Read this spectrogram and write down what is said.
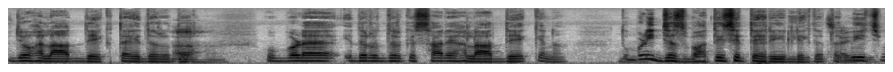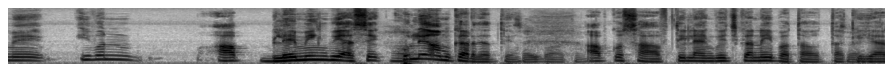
جو حالات دیکھتا ہے ادھر ادھر وہ بڑا ادھر ادھر کے سارے حالات دیکھ کے نا تو بڑی جذباتی سی تحریر لکھ دیتا ہے بیچ میں ایون آپ بلیمنگ بھی ایسے ہاں۔ کھلے عام کر دیتے ہیں۔ آپ کو صحافتی لینگویج کا نہیں پتا ہوتا کہ یار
